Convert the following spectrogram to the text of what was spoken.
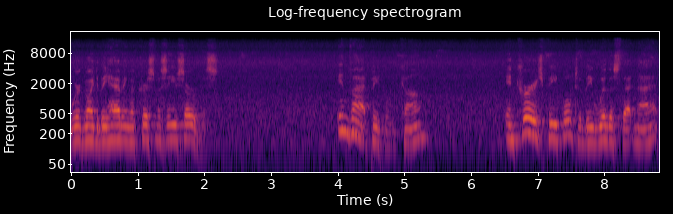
we're going to be having a Christmas Eve service. Invite people to come. Encourage people to be with us that night.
